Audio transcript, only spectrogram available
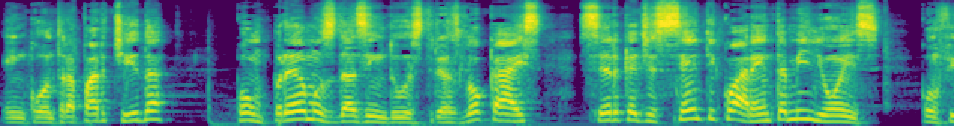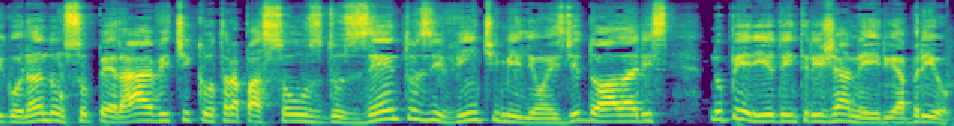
Em contrapartida, compramos das indústrias locais cerca de 140 milhões, configurando um superávit que ultrapassou os 220 milhões de dólares no período entre janeiro e abril.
